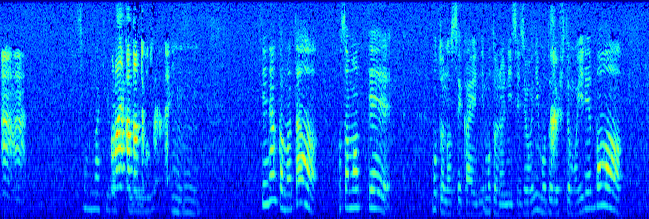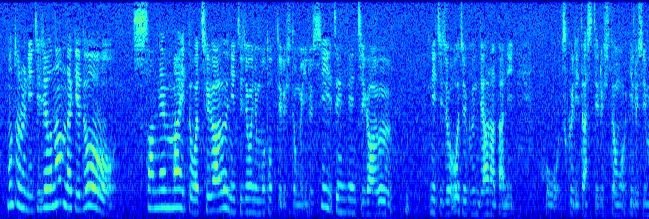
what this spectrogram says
うんうん。そんな気捉がえ方ってことだよね。うんうん。でなんかまた収まって元の世界に元の日常に戻る人もいれば元の日常なんだけど3年前とは違う日常に戻ってる人もいるし全然違う日常を自分で新たにこう作り出してる人もいるし周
